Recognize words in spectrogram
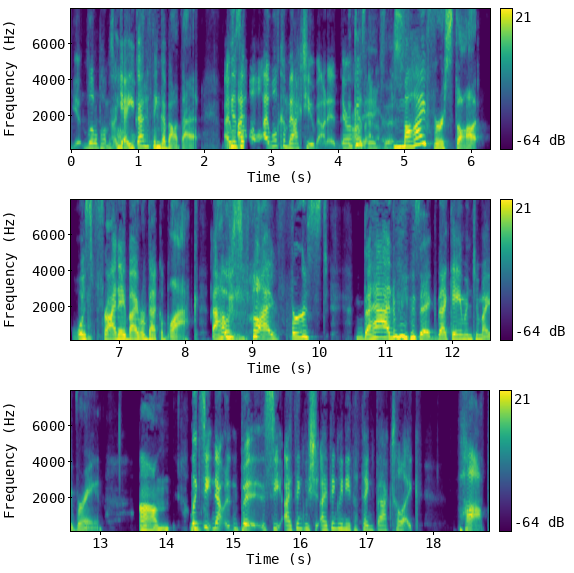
yeah, Little Pump. Is yeah, you awful. got to think about that. I, I will. I will come back to you about it. There Because are They bad. My first thought was Friday by Rebecca Black. That was my first bad music that came into my brain. Um, Like, see now, but see, I think we should. I think we need to think back to like pop,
